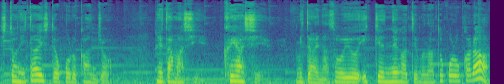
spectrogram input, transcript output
人に対して起こる感情妬ましい悔しいみたいなそういう一見ネガティブなところから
